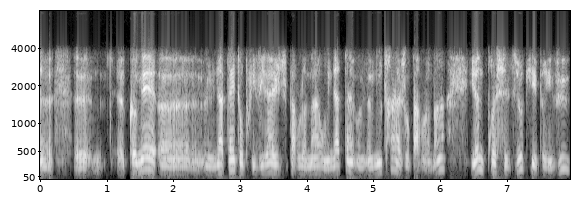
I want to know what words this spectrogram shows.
euh, euh, commet euh, une atteinte au privilège du Parlement ou un outrage au Parlement, il y a une procédure qui est prévue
